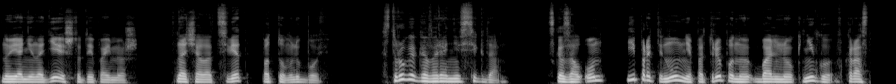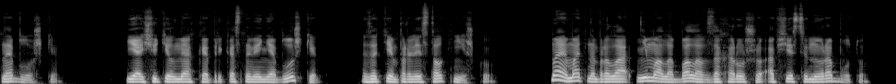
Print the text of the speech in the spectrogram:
Но я не надеюсь, что ты поймешь. Сначала цвет, потом любовь. «Строго говоря, не всегда», — сказал он и протянул мне потрепанную бальную книгу в красной обложке. Я ощутил мягкое прикосновение обложки, затем пролистал книжку. Моя мать набрала немало баллов за хорошую общественную работу,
